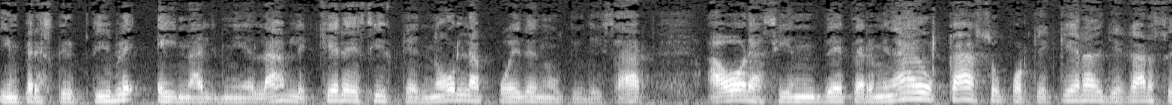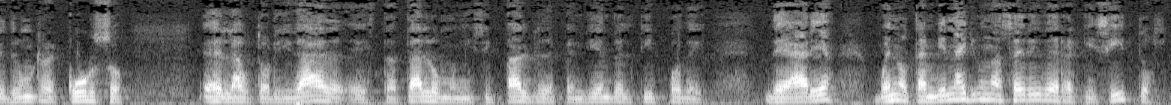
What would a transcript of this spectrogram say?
imprescriptible e inalienable, quiere decir que no la pueden utilizar. Ahora, si en determinado caso, porque quiera llegarse de un recurso, eh, la autoridad estatal o municipal, dependiendo del tipo de, de área, bueno, también hay una serie de requisitos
